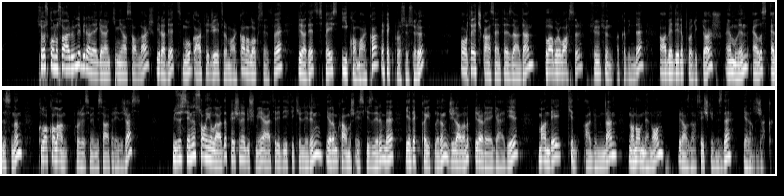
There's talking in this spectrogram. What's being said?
Söz konusu albümde bir araya gelen kimyasallar bir adet Moog Arpeggiator marka analog synth ve bir adet Space Eco marka efekt prosesörü. Ortaya çıkan sentezlerden Blubberwasser Fünfün akabinde ABD'li prodüktör Emlyn Alice Edison'ın Clock Olan projesini misafir edeceğiz. Müzisyenin son yıllarda peşine düşmeyi ertelediği fikirlerin, yarım kalmış eskizlerin ve yedek kayıtların cilalanıp bir araya geldiği Monday Kid albümünden Nonom Nenon birazdan seçkimizde yer alacak.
